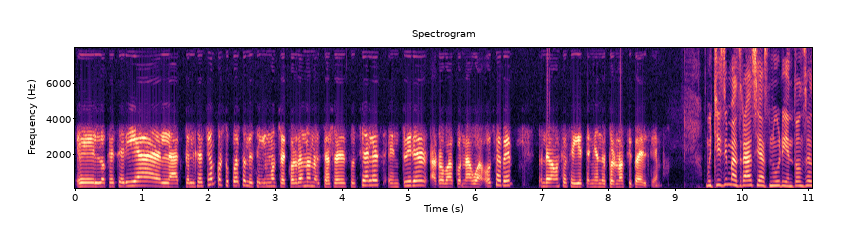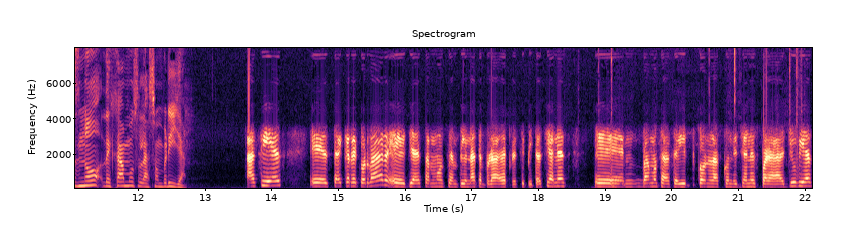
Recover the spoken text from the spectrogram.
Eh, lo que sería la actualización, por supuesto, le seguimos recordando nuestras redes sociales en Twitter, arroba con agua OCB, donde vamos a seguir teniendo el pronóstico del tiempo. Muchísimas gracias, Nuri. Entonces no dejamos la sombrilla. Así es. Este, hay que recordar, eh, ya estamos en plena temporada de precipitaciones, eh, vamos a seguir con las condiciones para lluvias,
